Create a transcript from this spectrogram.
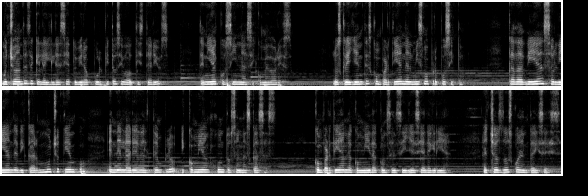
Mucho antes de que la iglesia tuviera púlpitos y bautisterios, tenía cocinas y comedores. Los creyentes compartían el mismo propósito. Cada día solían dedicar mucho tiempo en el área del templo y comían juntos en las casas. Compartían la comida con sencillez y alegría. Hechos 2.46.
